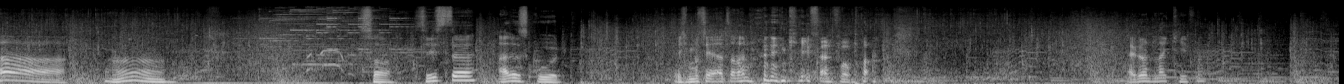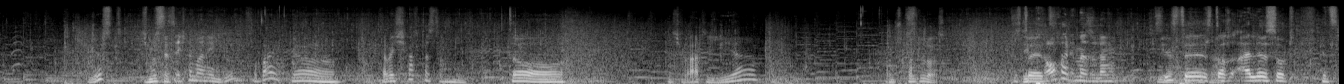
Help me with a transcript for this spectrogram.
Ah! Ah. So, siehst du? Alles gut. Ich muss ja jetzt aber nur den Käfern vorbei. I don't like Käfer. Mist. Ich muss jetzt echt nochmal an den durch vorbei. Ja, Aber ich schaff das doch nicht. doch. Ich warte hier. Und sprint los. Bist Ich brauche halt immer so lange. siehst du, ist doch alles okay. Jetzt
